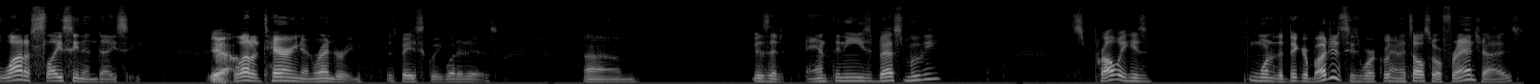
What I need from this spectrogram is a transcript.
lot of slicing and dicing yeah a lot of tearing and rendering is basically what it is. Um, is it Anthony's best movie? It's probably his one of the bigger budgets he's worked with, and it's also a franchise.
